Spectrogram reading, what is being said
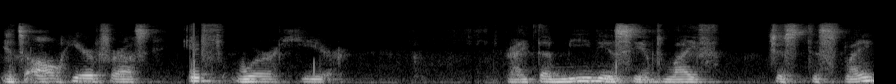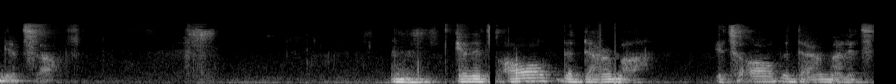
It's all here for us if we're here right? The immediacy of life just displaying itself. Mm. And it's all the Dharma. It's all the Dharma. And it's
